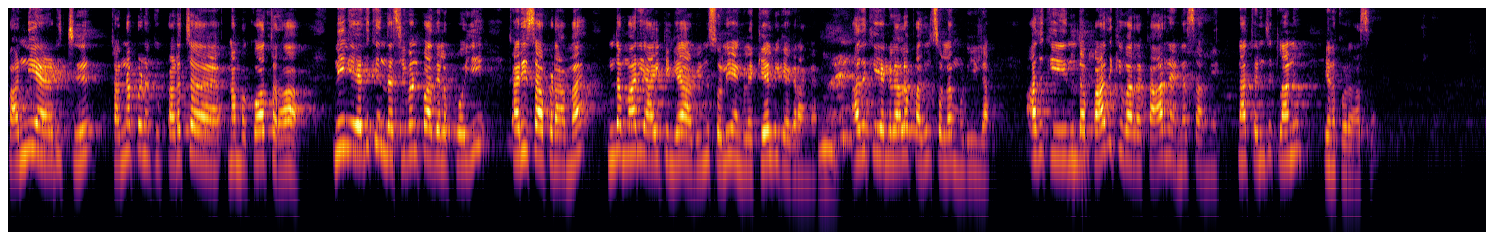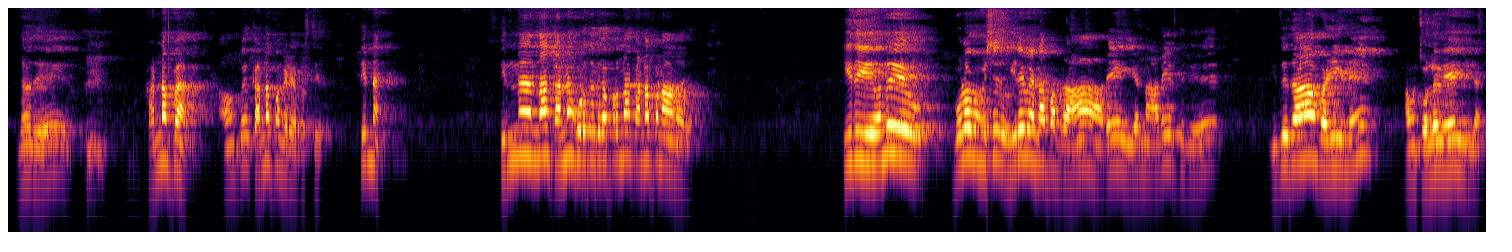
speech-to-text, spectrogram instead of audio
பன்னியை அடித்து கண்ணப்பனுக்கு படைச்ச நம்ம கோத்தரம் நீங்கள் எதுக்கு இந்த சிவன் பாதையில் போய் கறி சாப்பிடாம இந்த மாதிரி ஆயிட்டீங்க அப்படின்னு சொல்லி எங்களை கேள்வி கேட்குறாங்க அதுக்கு எங்களால் பதில் சொல்ல முடியல. அதுக்கு இந்த பாதைக்கு வர்ற காரணம் என்ன சாமி? நான் தெரிஞ்சுக்கலான்னு எனக்கு ஒரு ஆசை. அதாவது கண்ணப்பன் அவன் பேர் கண்ணப்பன் கிடையாது ஃபஸ்ட்டு திண்ணன் திண்ணன் தான் கண்ணை கொடுத்ததுக்கு அப்புறம் தான் கண்ணப்பன் ஆனார். இது வந்து உலகம் விஷயம் இறைவன் என்ன பண்ணுறான் அதே என்னை அடையிறதுக்கு இதுதான் வழின்னு அவன் சொல்லவே இல்லை.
